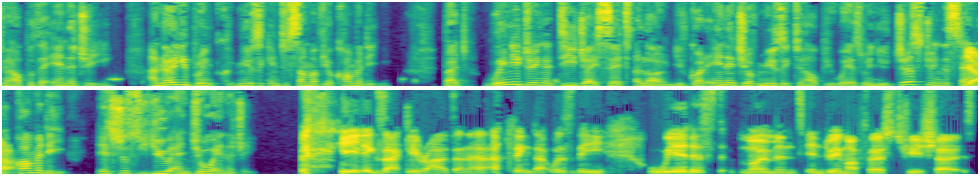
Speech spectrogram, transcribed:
to help with the energy. I know you bring music into some of your comedy, but when you're doing a DJ set alone, you've got energy of music to help you. Whereas when you're just doing the stand up yeah. comedy, it's just you and your energy. exactly right. And I think that was the weirdest moment in doing my first few shows.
